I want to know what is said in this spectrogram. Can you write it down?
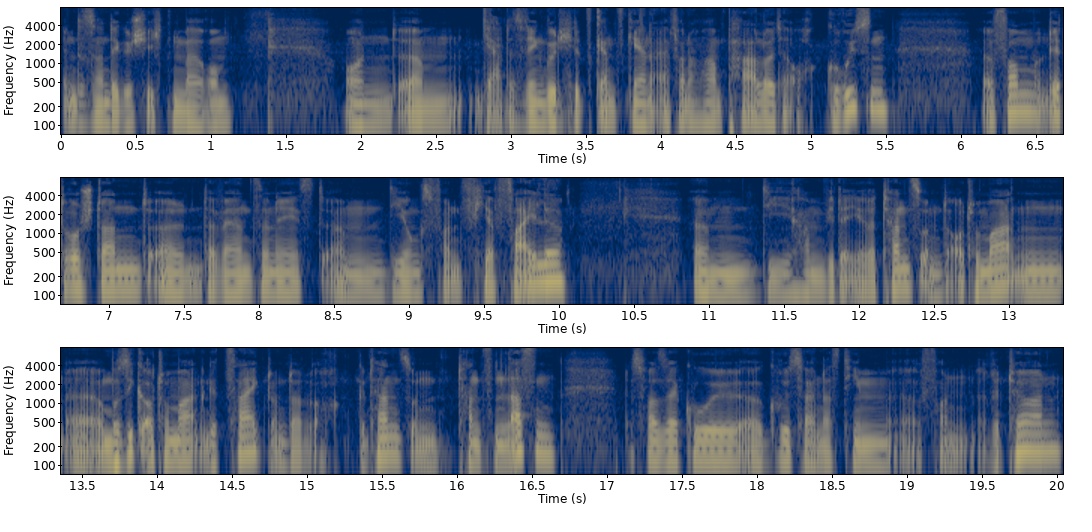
interessante Geschichten bei rum. Und ähm, ja, deswegen würde ich jetzt ganz gerne einfach noch mal ein paar Leute auch grüßen vom Retro-Stand. Äh, da wären zunächst ähm, die Jungs von Vier Pfeile. Ähm, die haben wieder ihre Tanz- und Automaten, äh, Musikautomaten gezeigt und dort auch getanzt und tanzen lassen. Das war sehr cool. Äh, Grüße an das Team äh, von Return,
